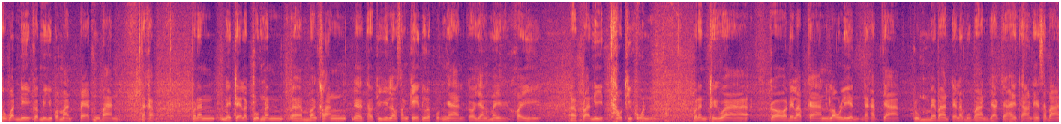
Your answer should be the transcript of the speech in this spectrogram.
ทุกวันนี้ก็มีอยู่ประมาณ 8 หมู่บ้านนะครับ เพราะฉะนั้นในแต่ละกลุ่มนั้นบางครั้งเท่าที่เราสังเกตดูผลงานก็ยังไม่ค่อย ปราณีตเท่าที่ควร เพราะนั้นถือว่าก็ได้รับการร้องเรียนนะครับจากกลุ่มแม่บ้านแต่ละหมู่บ้าน อยากจะให้ทางเทศบาล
